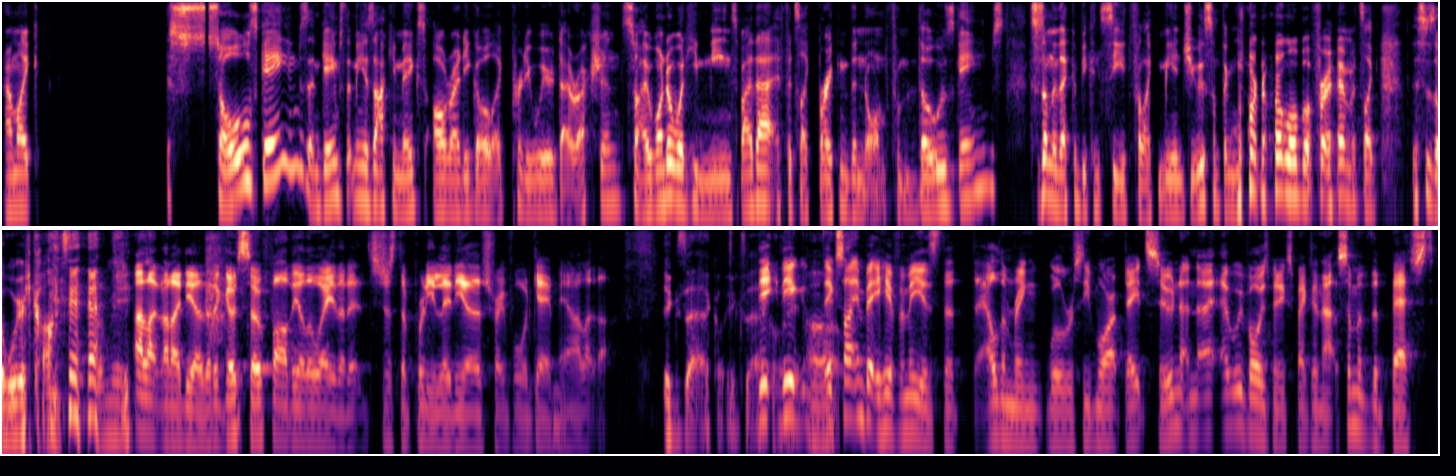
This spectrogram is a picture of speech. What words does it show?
I'm like, Souls games and games that Miyazaki makes already go like pretty weird direction. So I wonder what he means by that. If it's like breaking the norm from those games to something that could be conceived for like me and you, something more normal. But for him, it's like this is a weird concept for me. I like that idea that it goes so far the other way that it's just a pretty linear, straightforward game. Yeah, I like that. Exactly, exactly. The, the Uh, exciting bit here for me is that the Elden Ring will receive more updates soon, and uh, we've always been expecting that. Some of the best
